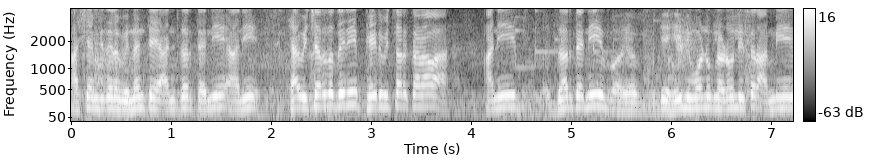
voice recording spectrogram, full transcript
अशी आम्ही त्याला विनंती आहे. आणि जर त्यांनी आणि ह्या विचाराचा त्यांनी फेरविचार करावा आणि जर त्यांनी जे म्हणजे ही निवडणूक लढवली तर आम्ही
